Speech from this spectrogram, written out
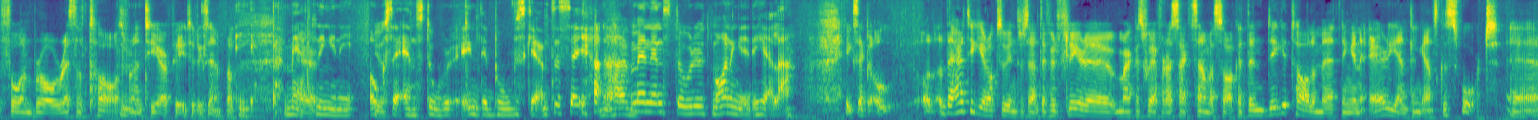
få en bra resultat från en TRP till exempel. Japp, Mätningen är också en stor, inte bov ska jag inte säga, Nej. men en stor utmaning i det hela. Exakt. Och, och det här tycker jag också är intressant, för flera eh, marknadschefer har sagt samma sak, att den digitala mätningen är egentligen ganska svårt. Eh,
